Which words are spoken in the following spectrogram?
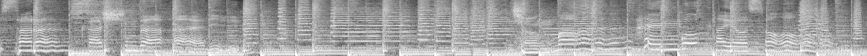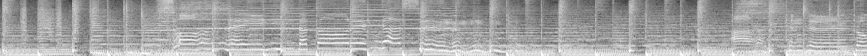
사랑하신다니 정말 행복하여서 설레이다 떠는 가슴은 아픈 줄도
